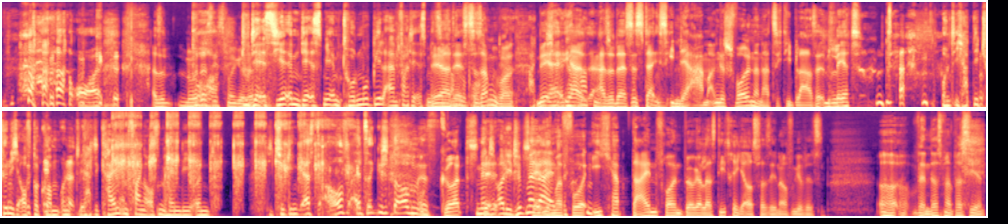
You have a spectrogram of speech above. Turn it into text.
oh. Also nur, Boah, dass ich es mal gehört Du, der ist hier im, der ist mir im Tonmobil einfach, der ist mir Ja, der ist zusammengebrochen. Nee, ja, also das ist, da ist ihm der Arm angeschwollen, dann hat sich die Blase entleert. und ich habe die Tür nicht aufbekommen und wir hatten keinen Empfang auf dem Handy und die Tür ging erst auf, als er gestorben ist. Oh Gott. Mensch, Olli, tut mir stell leid. Stell dir mal vor, ich habe deinen Freund Bürgerlass Dietrich aus Versehen auf dem Gewissen. Oh, wenn das mal passiert.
